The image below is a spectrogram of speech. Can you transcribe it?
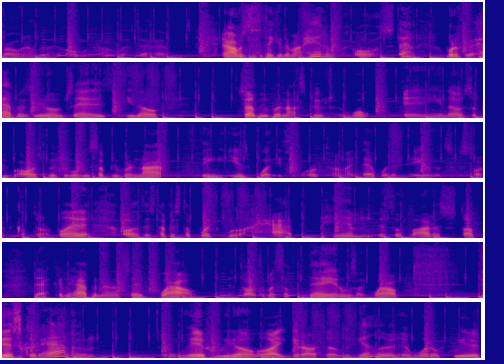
bro? And I'll be like, oh my god, what if that happens? And I was just thinking in my head, I was like, oh, damn, what if it happens? You know what I'm saying? It's, you know, some people are not spiritually woke, and you know, some people are spiritually woke, and some people are not The thing is what is worked on like that. What if aliens start to come to our planet? All this type of stuff. What will happen? There's a lot of stuff that can happen. And I said, wow. I thought to myself today and was like, wow, this could happen if we don't like get ourselves together. And what if we're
